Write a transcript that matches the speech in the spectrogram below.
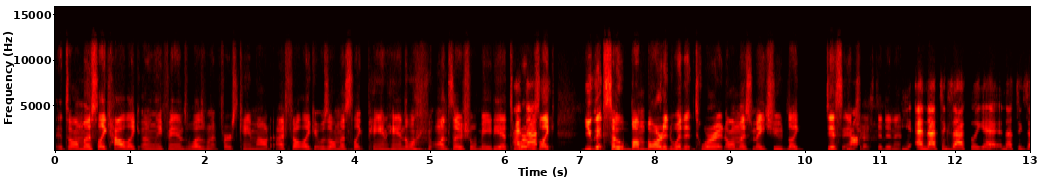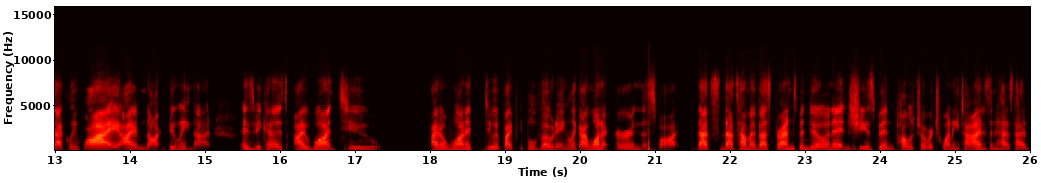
it's almost like how like onlyfans was when it first came out i felt like it was almost like panhandling on social media to And where it was like you get so bombarded with it to where it almost makes you like disinterested in it and that's exactly it, and that's exactly why I'm not doing that is because I want to. I don't want to do it by people voting. Like I want to earn the spot. That's that's how my best friend's been doing it, and she's been published over 20 times and has had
